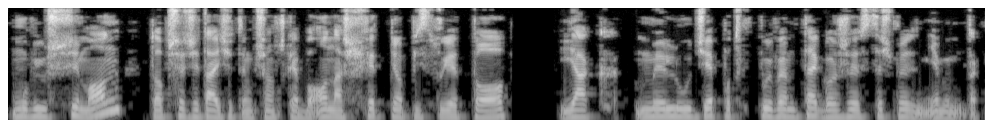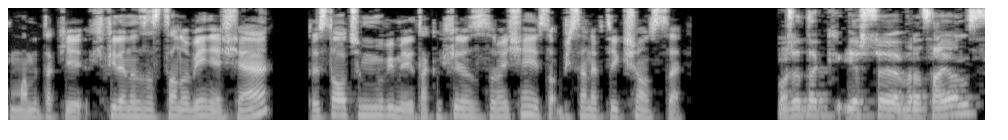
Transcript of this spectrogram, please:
mówił Szymon, to przeczytajcie tę książkę, bo ona świetnie opisuje to, jak my ludzie pod wpływem tego, że jesteśmy, nie wiem, tak mamy takie chwile na zastanowienie się, to jest to, o czym mówimy, takie chwile na zastanowienie się jest opisane w tej książce. Może tak jeszcze wracając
